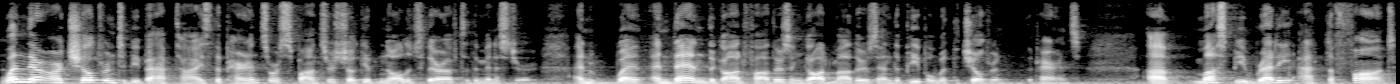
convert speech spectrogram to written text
when there are children to be baptized, the parents or sponsors shall give knowledge thereof to the minister. And, when, and then the godfathers and godmothers and the people with the children, the parents, um, must be ready at the font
